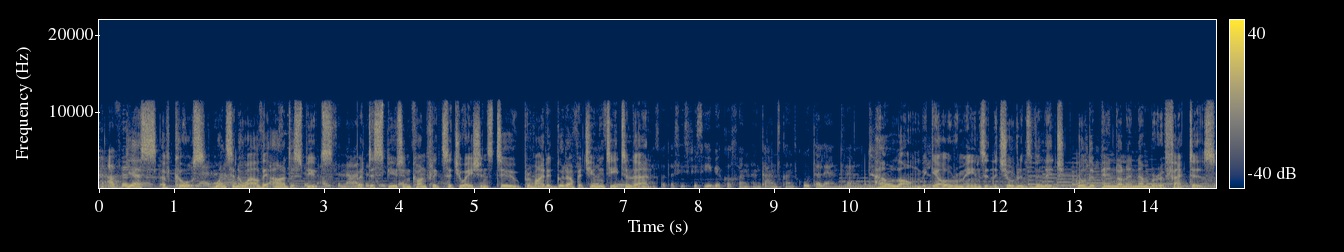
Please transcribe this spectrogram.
Yes, of course. Once in a while there are disputes, but dispute and conflict situations too provide a good opportunity to learn. Also das ist für sie wirklich ein, ein ganz, ganz guter Lernfeld. How long Miguel remains in the children's village will depend on a number of factors.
